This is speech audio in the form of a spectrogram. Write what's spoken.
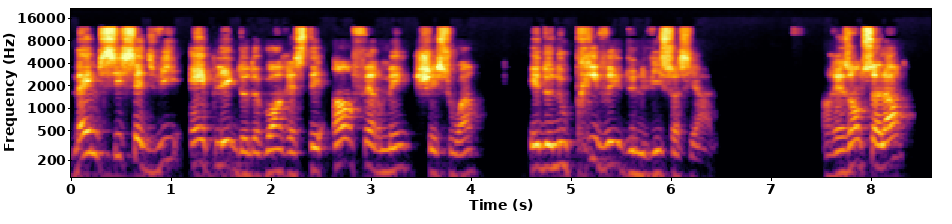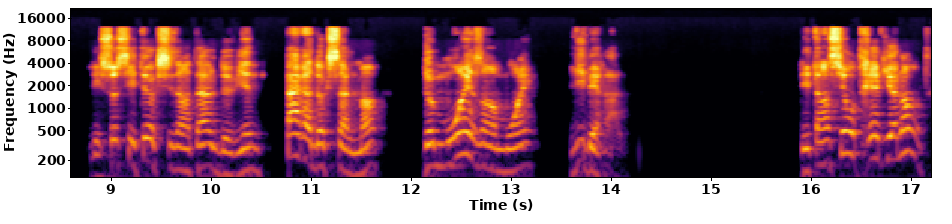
Même si cette vie implique de devoir rester enfermé chez soi et de nous priver d'une vie sociale. En raison de cela, les sociétés occidentales deviennent paradoxalement de moins en moins libérales. Des tensions très violentes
